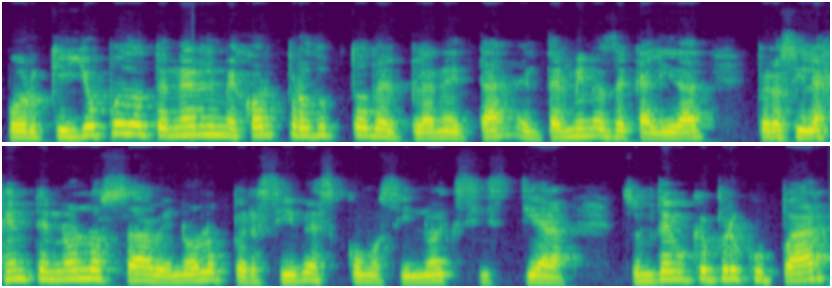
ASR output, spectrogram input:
porque yo puedo tener el mejor producto del planeta en términos de calidad, pero si la gente no lo sabe, no lo percibe, es como si no existiera. Entonces me tengo que preocupar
